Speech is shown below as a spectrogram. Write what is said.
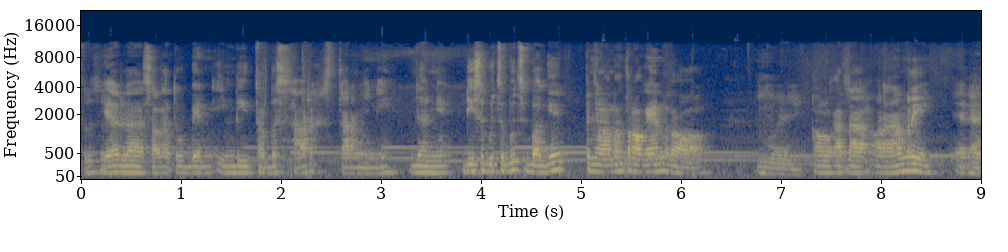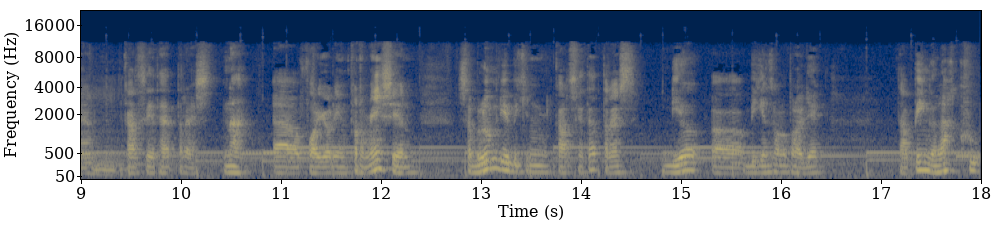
terus Dia adalah salah satu band indie terbesar sekarang ini dan ya- disebut-sebut sebagai penyelamat rock and roll. Kalau kata orang Amri, ya kan, Hmm. car seat headrest. Nah, uh, for your information, sebelum dia bikin car seat headrest, dia uh, bikin solo project, tapi nggak laku.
